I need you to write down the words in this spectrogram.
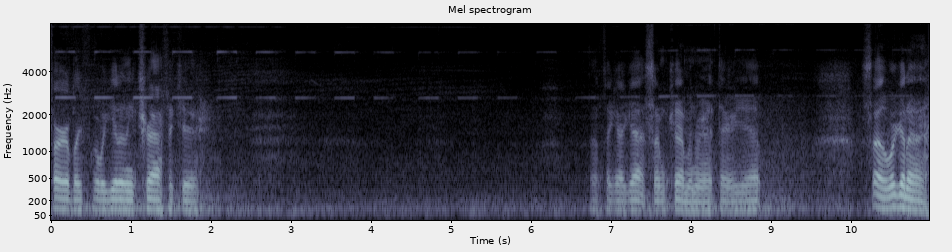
Before we get any traffic here. I think I got some coming right there, yep. So we're gonna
